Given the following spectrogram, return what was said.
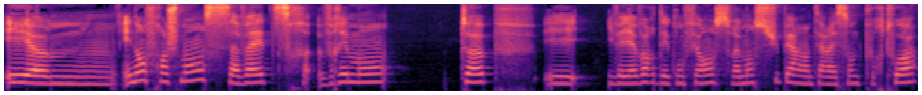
Et, euh, et non franchement ça va être vraiment top et il va y avoir des conférences vraiment super intéressantes pour toi,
